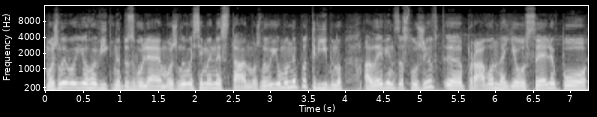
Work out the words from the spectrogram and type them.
Можливо, його вік не дозволяє, можливо, сімейний стан, можливо, йому не потрібно, але він заслужив е, право на ЄОСЕЛю по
